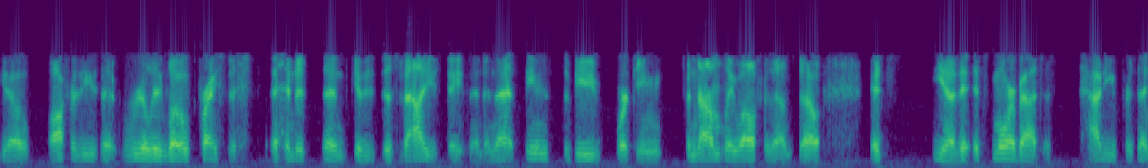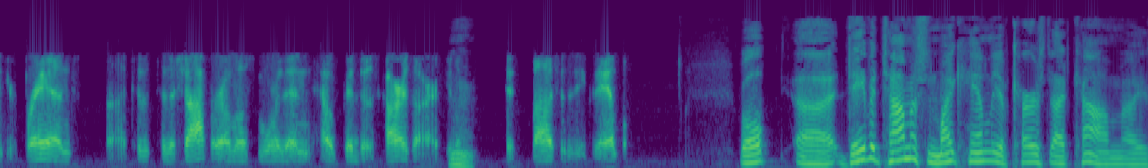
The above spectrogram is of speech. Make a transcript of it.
you know, offer these at really low prices and it, and give this value statement. And that seems to be working phenomenally well for them. So it's, you know, it's more about just how do you present your brand uh, to, to the shopper almost more than how good those cars are. You know, mm. It as an example. Well, uh, David Thomas and Mike Hanley of Cars.com, I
